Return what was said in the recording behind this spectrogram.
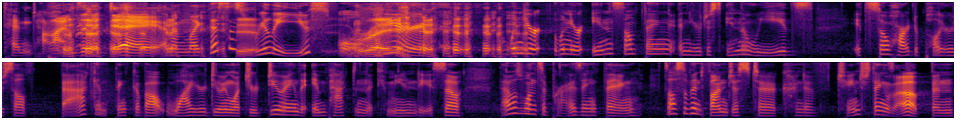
10 times in a day and I'm like this is really useful. Right. Weird. when you're when you're in something and you're just in the weeds, it's so hard to pull yourself back and think about why you're doing what you're doing, the impact in the community. So that was one surprising thing. It's also been fun just to kind of change things up and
